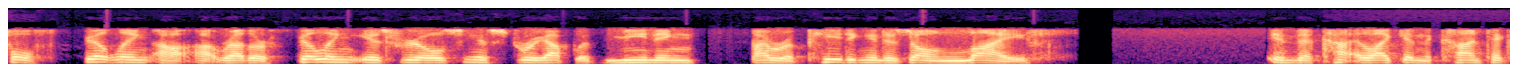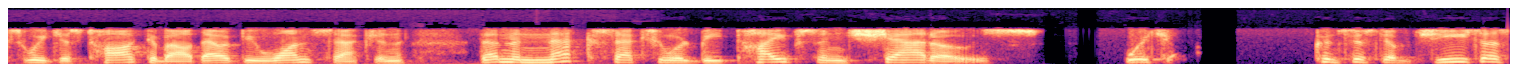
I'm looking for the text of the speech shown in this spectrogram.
fulfilling, uh, uh rather filling Israel's history up with meaning by repeating in his own life, in the like in the context we just talked about, that would be one section. Then the next section would be types and shadows which consist of Jesus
